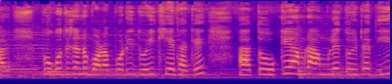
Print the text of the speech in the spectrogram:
আর পোগোতে যেন বরাবরই দই খেয়ে থাকে। তো ওকে আমরা আমুলের দইটা দিই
